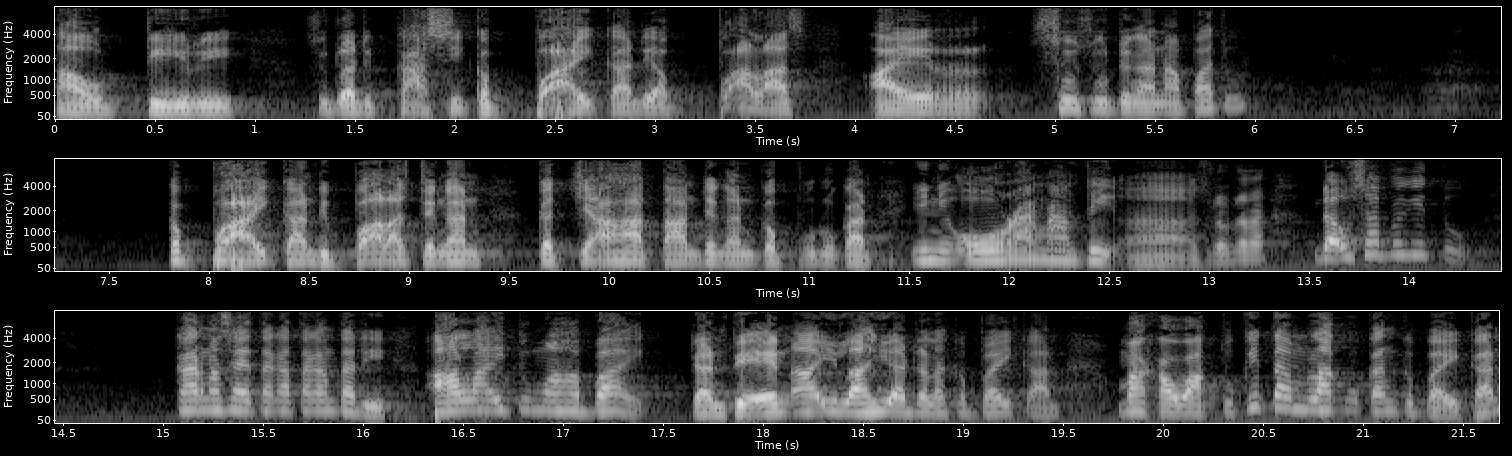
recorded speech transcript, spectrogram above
tahu diri, sudah dikasih kebaikan dia balas air susu dengan apa tuh? Kebaikan dibalas dengan kejahatan, dengan keburukan. Ini orang nanti, ah, saudara, tidak usah begitu. Karena saya katakan tadi, Allah itu maha baik dan DNA ilahi adalah kebaikan. Maka waktu kita melakukan kebaikan,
